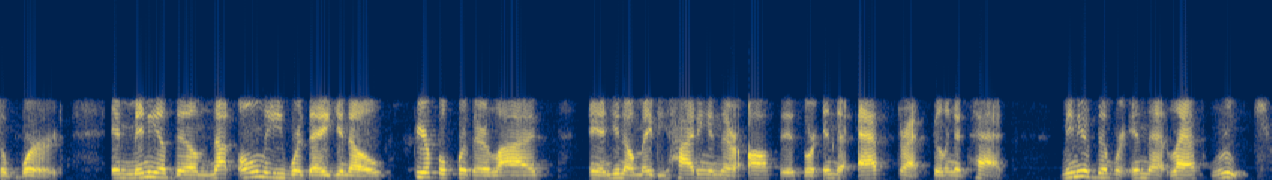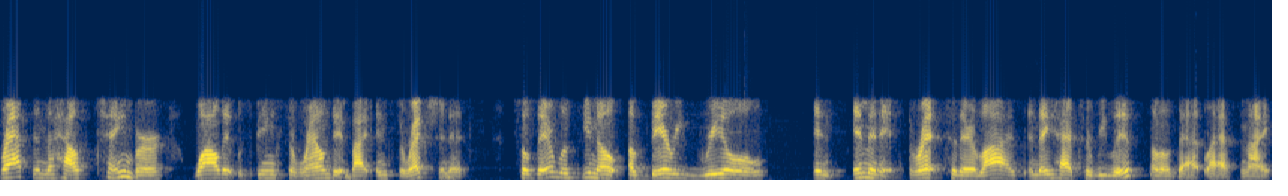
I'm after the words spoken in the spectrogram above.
the word. And many of them, not only were they, you know, fearful for their lives and, you know, maybe hiding in their office or in the abstract feeling attacked, Many of them were in that last group, trapped in the House chamber while it was being surrounded by insurrectionists. So there was, you know, a very real and imminent threat to their lives, and they had to relive some of that last night.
